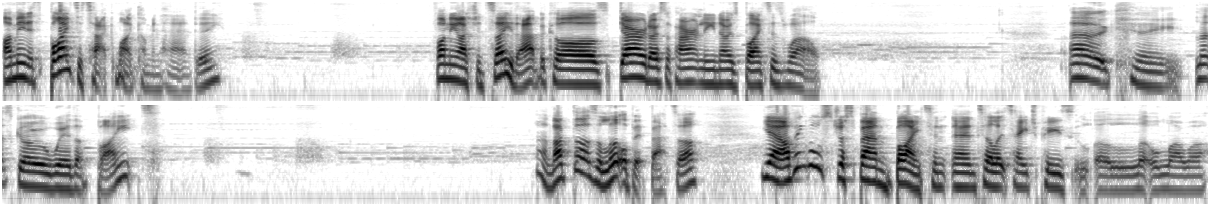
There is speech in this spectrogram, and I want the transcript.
I mean, its bite attack might come in handy. Funny I should say that, because Gyarados apparently knows bite as well. Okay, let's go with a bite. Oh, that does a little bit better. Yeah, I think we'll just spam bite in, until its HP's a little lower.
